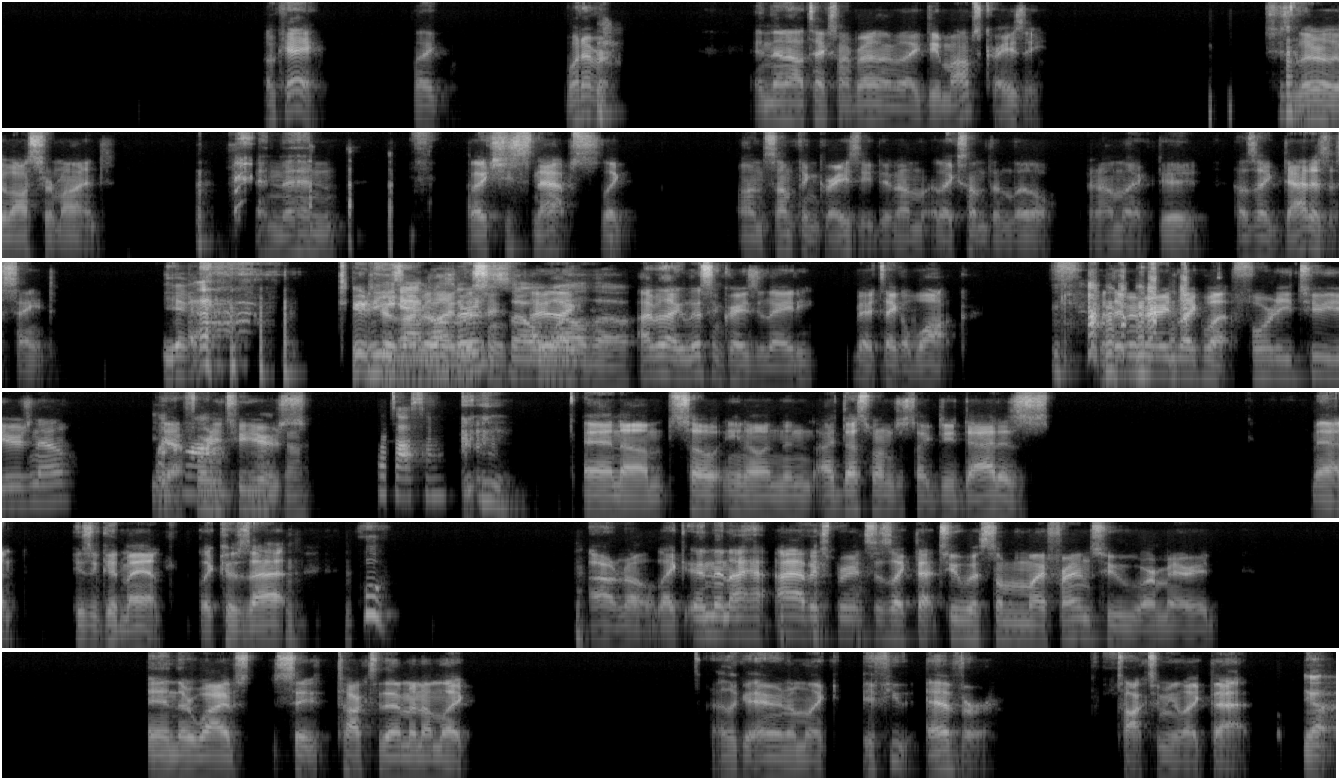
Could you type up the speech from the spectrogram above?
okay like whatever. And then i'll text my brother and be like dude mom's crazy she's literally lost her mind and then like she snaps like on something crazy dude i'm like something little and i'm like dude i was like dad is a saint yeah dude he Because I'd handles like, her listen, so I'd like- well though I'd be like, listen, crazy lady, you better take a walk. But they've been married like what, 42 years now? Yeah, 42 Long years. time. That's awesome. and um, so you know, and then I that's when I'm just like, dude, dad is man, he's a good man. Like, cause that whew, I don't know. Like, and then I I have experiences like that too with some of my friends who are married. and their wives say talk to them and I'm like I look at Aaron I'm like if you ever talk to me like that Yeah.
